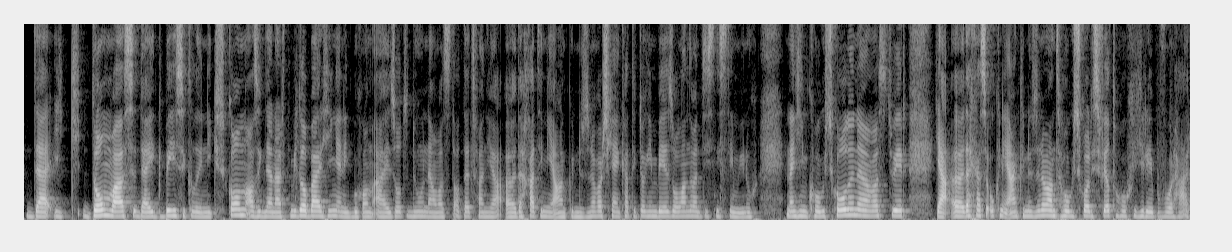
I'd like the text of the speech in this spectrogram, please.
dat ik dom was, dat ik basically niks kon. Als ik dan naar het middelbaar ging en ik begon ASO te doen, dan was het altijd van, ja, uh, dat gaat hij niet aankunnen. Dus waarschijnlijk gaat hij toch in BSO landen, want het is niet slim genoeg. En dan ging ik hogeschool doen en dan was het weer, ja, uh, dat gaat ze ook niet aankunnen, want hogeschool is veel te hoog gegrepen voor haar.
